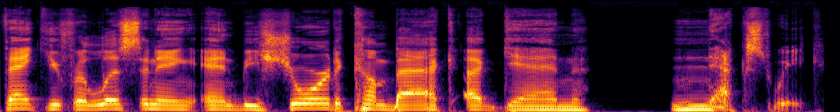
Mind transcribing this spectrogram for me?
Thank you for listening and be sure to come back again next week.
